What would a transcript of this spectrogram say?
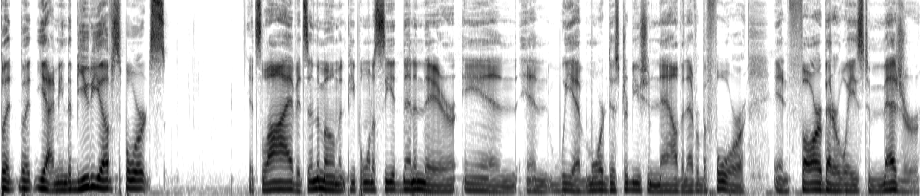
But but yeah, I mean, the beauty of sports. It's live. It's in the moment. People want to see it then and there, and and we have more distribution now than ever before, and far better ways to measure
